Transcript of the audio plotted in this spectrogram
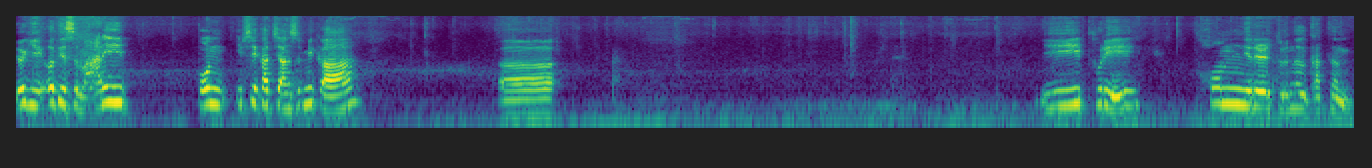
여기 어디서 많이 본 입새 같지 않습니까? 어, 이 풀이 톱니를 두르는 것 같은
